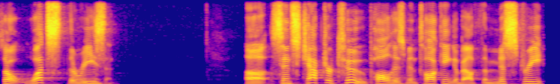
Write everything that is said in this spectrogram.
So, what's the reason? Uh, since chapter 2, Paul has been talking about the mystery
